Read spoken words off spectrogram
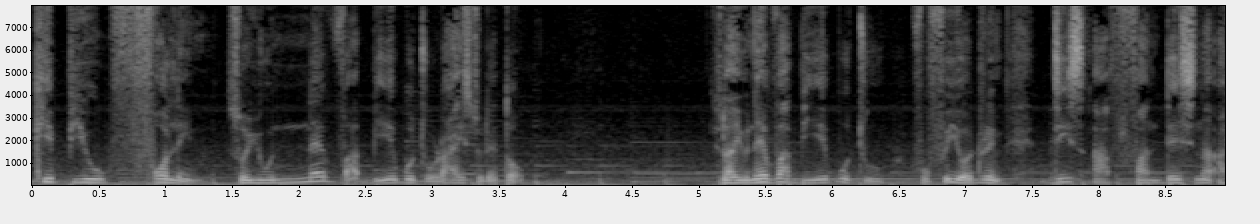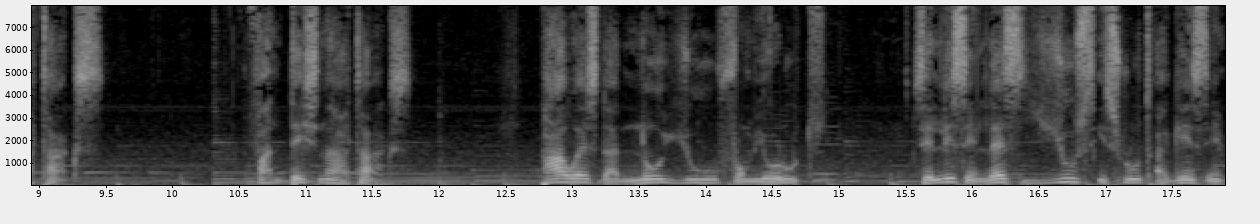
keep you falling. So you will never be able to rise to the top. So that you never be able to fulfill your dream. These are foundational attacks foundational attacks powers that know you from your root say listen let's use his root against him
